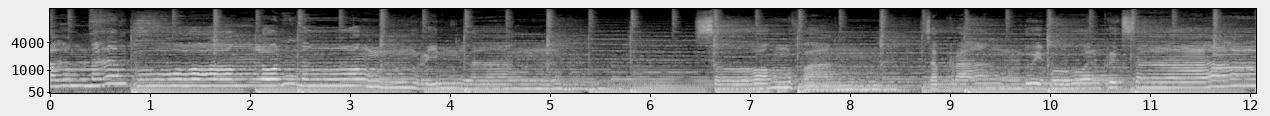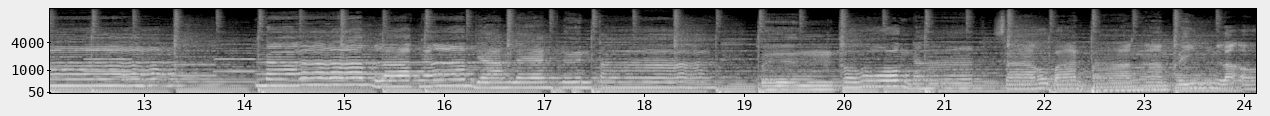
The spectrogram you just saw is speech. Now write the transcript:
ลำน้ำพองล้นนองรินลัง สองฝั่งสะพรังด้วยมวลปรึกษา น้ำหลากงามยามแลงเพลินตา เบิ่งท้องนาสาวบ้านป่างามปริ้งละออ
